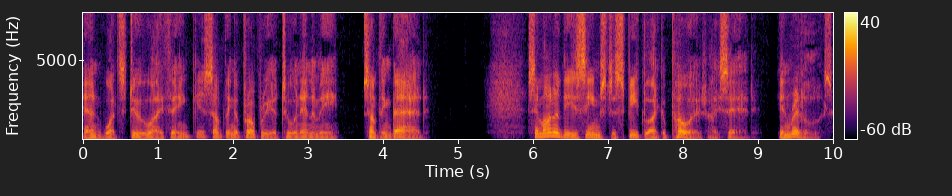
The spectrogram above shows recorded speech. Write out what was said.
And what's due, I think, is something appropriate to an enemy, something bad. Simonides seems to speak like a poet, I said, in riddles.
